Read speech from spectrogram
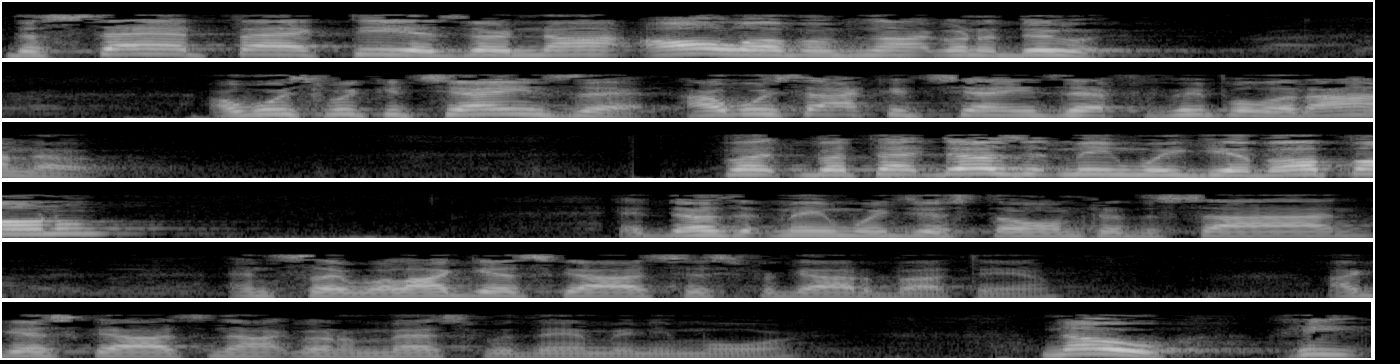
the sad fact is, they're not, all of them's not going to do it. I wish we could change that. I wish I could change that for people that I know. But, but that doesn't mean we give up on them. It doesn't mean we just throw them to the side and say, well, I guess God's just forgot about them. I guess God's not going to mess with them anymore. No, he,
